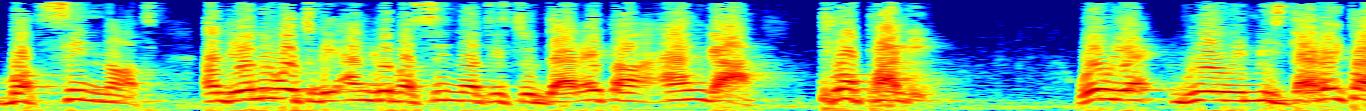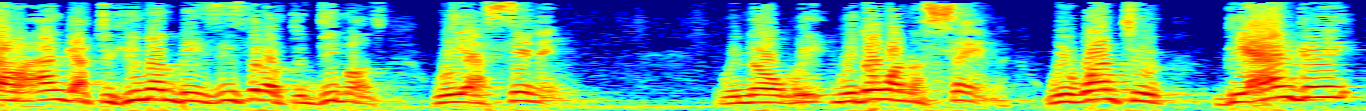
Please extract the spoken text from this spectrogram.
but sin not. And the only way to be angry but sin not is to direct our anger properly. When we, are, when we misdirect our anger to human beings instead of to demons, we are sinning. We know we, we don't want to sin. We want to be angry,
